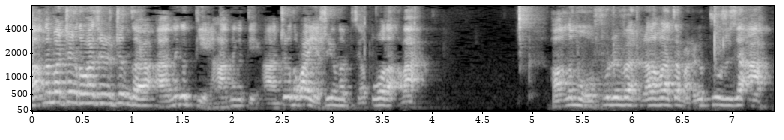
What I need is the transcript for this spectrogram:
好，那么这个的话就是正则啊，那个点哈，那个点啊，这个的话也是用的比较多的，好吧？好，那么我们复制一份，然后的话再把这个注释一下啊。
